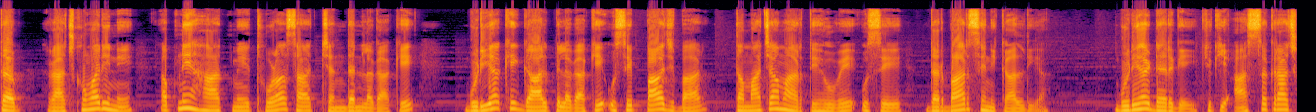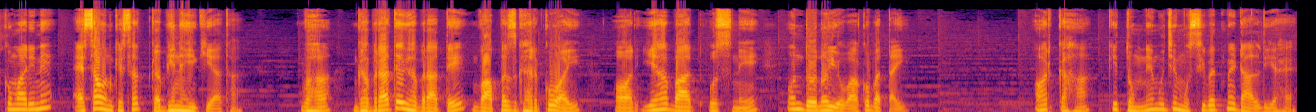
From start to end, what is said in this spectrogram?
तब राजकुमारी ने अपने हाथ में थोड़ा सा चंदन लगा के बुढ़िया के गाल पे लगा के उसे पाँच बार तमाचा मारते हुए उसे दरबार से निकाल दिया। बुढ़िया डर गई क्योंकि आज तक राजकुमारी ने ऐसा उनके साथ कभी नहीं किया था। वह घबराते घबराते वापस घर को आई और यह बात उसने उन दोनों युवा को बताई। और कहा कि तुमने मुझे मुसीबत में डाल दिया है,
